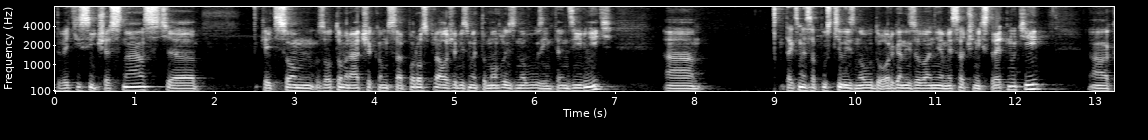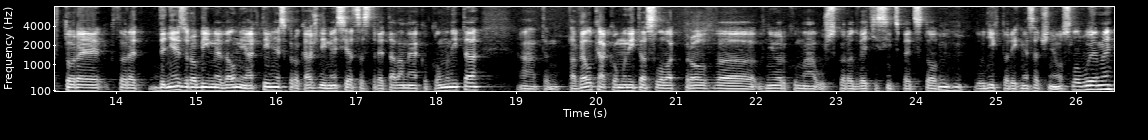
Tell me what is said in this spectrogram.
2016 keď som s Otom Ráčekom sa porozprával, že by sme to mohli znovu zintenzívniť. A tak sme sa pustili znovu do organizovania mesačných stretnutí, a ktoré, ktoré dnes robíme veľmi aktívne. Skoro každý mesiac sa stretávame ako komunita. A ten, tá veľká komunita Slovak Pro v, v New Yorku má už skoro 2500 mm-hmm. ľudí, ktorých mesačne oslovujeme.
